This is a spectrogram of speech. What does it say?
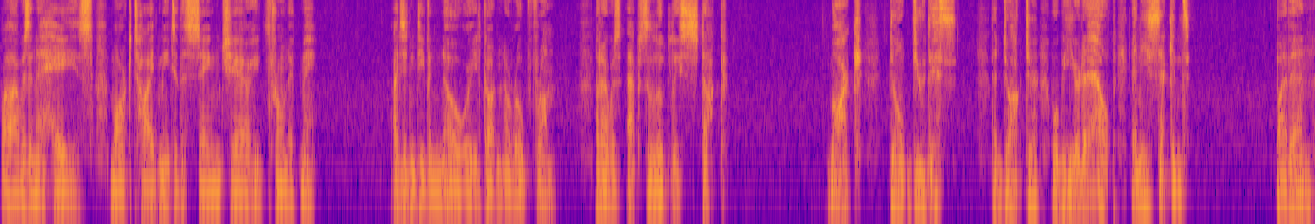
While I was in a haze, Mark tied me to the same chair he'd thrown at me. I didn't even know where he'd gotten a rope from, but I was absolutely stuck. Mark, don't do this. The doctor will be here to help any second. By then,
